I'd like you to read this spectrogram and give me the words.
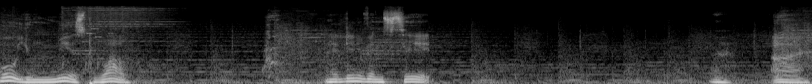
Oh, you missed! Wow. I didn't even see it. Ah, ah.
